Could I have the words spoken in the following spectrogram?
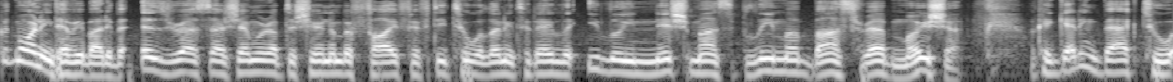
Good morning to everybody. Be'ezras Hashem, we're up to shiur number 552. We're learning today Le'ilui Nishmas Blima Bas Reb Moshe. Okay, getting back to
